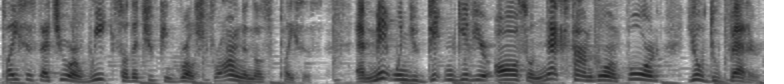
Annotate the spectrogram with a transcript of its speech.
places that you are weak so that you can grow strong in those places. Admit when you didn't give your all so next time going forward, you'll do better.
